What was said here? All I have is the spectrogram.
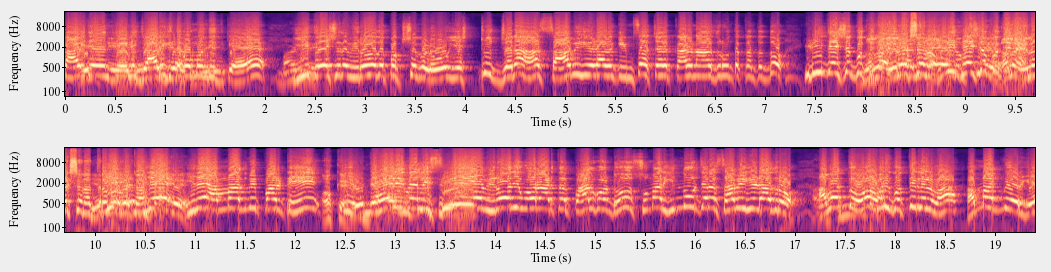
ಕಾಯ್ದೆ ಅಂತ ಹೇಳಿ ಜಾರಿಗೆ ತಗೊಂಡ್ಬಂದಿದ್ಕೆ ಈ ದೇಶದ ವಿರೋಧ ಪಕ್ಷಗಳು ಎಷ್ಟು ಜನ ಸಾವಿಗೀಡಾದಕ್ಕೆ ಹಿಂಸಾಚಾರಕ್ಕೆ ಕಾರಣ ಆದ್ರು ಅಂತಕ್ಕಂಥದ್ದು ಇಡೀ ದೇಶಕ್ಕೆ ಗೊತ್ತಿಲ್ಲ. ಇಡೀ ಇದೇ- ಆಮ್ ಆದ್ಮಿ ಪಾರ್ಟಿ. ದೆಹಲಿನಲ್ಲಿ ಸಿಎಎ ವಿರೋಧಿ ಪಾಲ್ಗೊಂಡು ಸುಮಾರು ಇನ್ನೂರು ಜನ ಸಾವಿಗೀಡಾದ್ರು. ಅವತ್ತು ಅವ್ರಿಗೆ ಗೊತ್ತಿರ್ಲಿಲ್ವಾ? ಅಮ್ಮ ಆದ್ಮಿ ಅವರಿಗೆ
